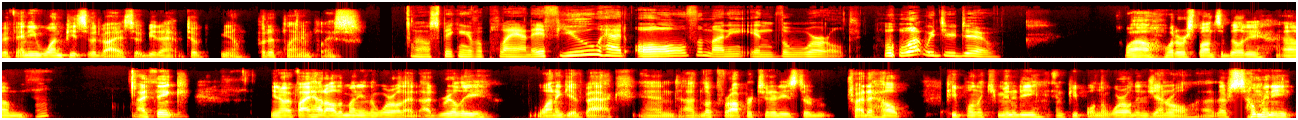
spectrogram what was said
if any one piece of advice it would be to, to you know put a plan in place. Well speaking of a plan if you had all the money in the world what would you do Wow, what a responsibility. Um, mm-hmm. I think, you know, if I had all the money in the world, I'd, I'd really want to give back and I'd look for opportunities to try to help people in the community and people in the world in general. Uh, there's so many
